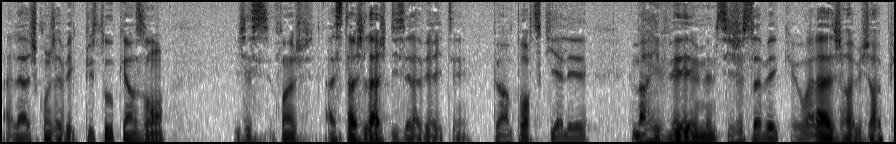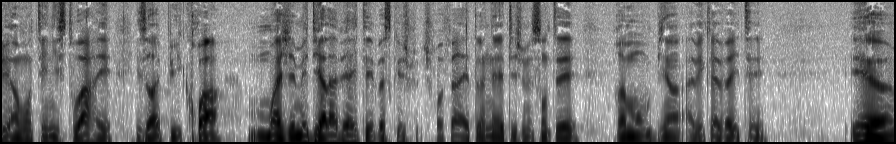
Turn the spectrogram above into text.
à l'âge quand j'avais plutôt 15 ans, à cet âge-là, je disais la vérité. Peu importe ce qui allait m'arriver, même si je savais que voilà, j'aurais pu inventer une histoire et ils auraient pu y croire moi j'aimais dire la vérité parce que je, préfère être honnête et je me sentais vraiment bien avec la vérité. Et euh,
